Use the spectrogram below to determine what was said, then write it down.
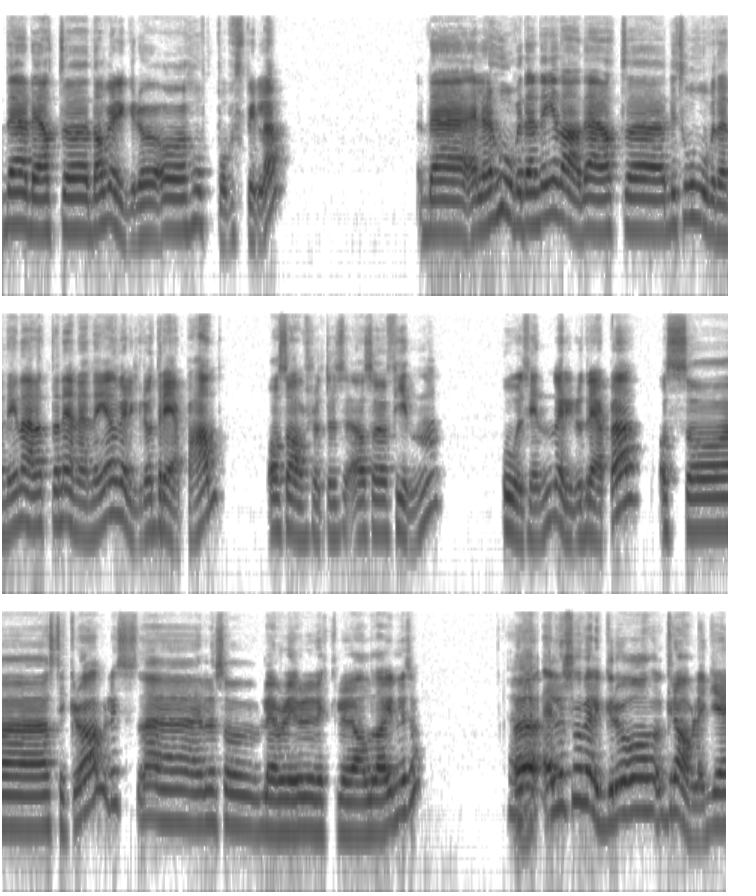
det er det at eh, da velger du å hoppe over spillet. Det, eller hovedendingen, da. Det er at De to hovedendingene er at den ene endingen velger å drepe han, og så avslutter du Altså fienden. Hovedfienden velger du å drepe, og så eh, stikker du av. Liksom, eh, eller så lever du lykkelig alle dagen, liksom. Ja. Eh, eller så velger du å gravlegge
